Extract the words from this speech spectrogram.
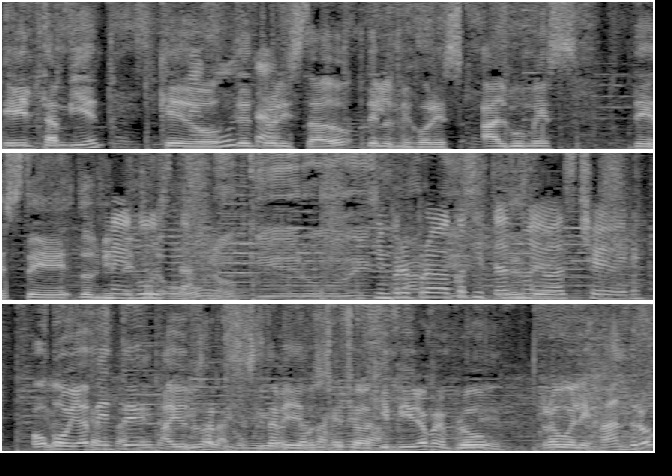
Él también quedó dentro del listado de los mejores álbumes de este Me 2021. gusta. Siempre prueba cositas nuevas, chévere. O- obviamente Cartagena, hay otros artistas que también hemos escuchado aquí en Vibra, por ejemplo. Raúl Alejandro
